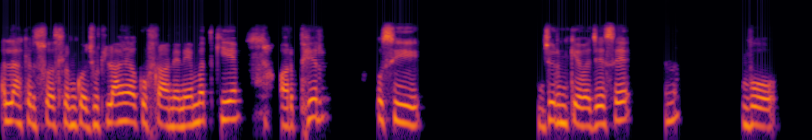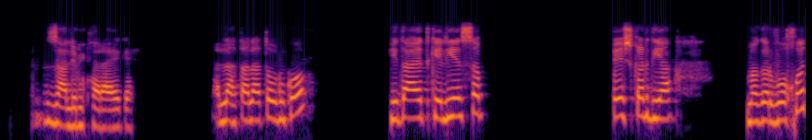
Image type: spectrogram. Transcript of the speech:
اللہ کے رسول وسلم کو جھٹلایا، کفران نعمت کیے اور پھر اسی جرم کی وجہ سے وہ ظالم ٹھہرائے گئے۔ اللہ تعالیٰ تو ان کو ہدایت کے لیے سب پیش کر دیا، مگر وہ خود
